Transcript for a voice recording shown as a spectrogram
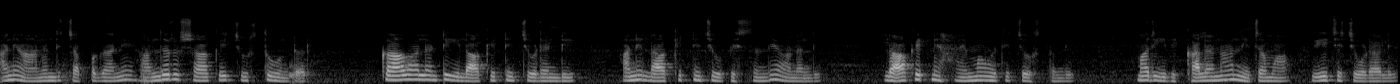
అని ఆనంది చెప్పగానే అందరూ షాక్ అయి చూస్తూ ఉంటారు. కావాలంటే ఈ లాకెట్ని చూడండి అని లాకెట్ని చూపిస్తుంది ఆనంది. లాకెట్ని హైమావతి చూస్తుంది. మరి ఇది కలనా నిజమా? వేచి చూడాలి.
